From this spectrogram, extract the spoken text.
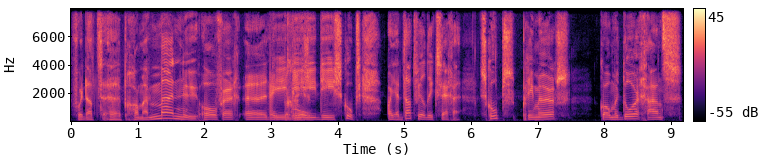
Voor dat eh, programma. Maar nu over eh, die, die, die scoops. Oh ja, dat wilde ik zeggen. Scoops, primeurs, komen doorgaans...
